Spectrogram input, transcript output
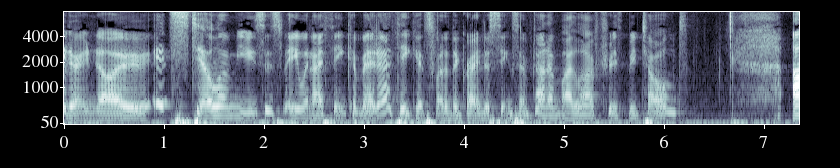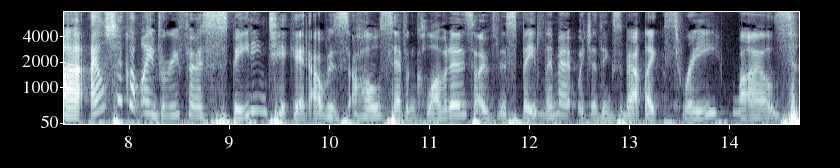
I don't know. It still amuses me when I think of it. I think it's one of the greatest things I've done in my life, truth be told. Uh, I also got my very first speeding ticket. I was a whole seven kilometres over the speed limit, which I think is about like three miles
